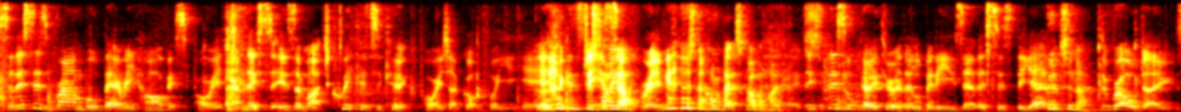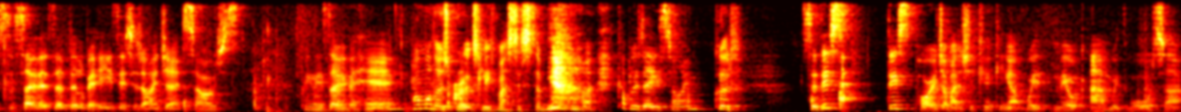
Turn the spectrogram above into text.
so this is brambleberry harvest porridge, and this is a much quicker to cook porridge I've got for you here. Good. I can see Just you a- suffering. Just the complex carbohydrates. this this will go through a little bit easier. This is the uh, Good the, to know. the rolled oats, so that's a little bit easier to digest. So I'll just bring these over here. When will those groats leave my system? a couple of days time. Good. So this this porridge I'm actually cooking up with milk and with water,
